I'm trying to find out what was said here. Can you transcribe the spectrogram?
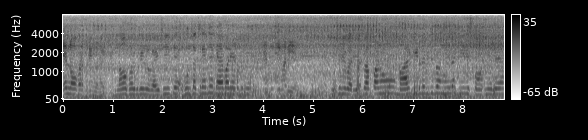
ਇਹ 9 ਫਰਵਰੀ ਨੂੰ ਲਗਾਈ ਸੀ। 9 ਫਰਵਰੀ ਨੂੰ ਲਗਾਈ ਸੀ ਤੇ ਹੁਣ ਤੱਕ ਇਹਦੀਆਂ ਕਈ ਵਾਰੀਆਂ ਟੁੱਟ ਗਈਆਂ? ਇਹ ਦੂਜੀ ਵਾਰੀ ਹੈ। ਦੂਸਰੀ ਵਾਰੀ ਹੈ। ਤਾਂ ਆਪਾਂ ਨੂੰ ਮਾਰਕੀਟ ਦੇ ਵਿੱਚ ਤੁਹਾਨੂੰ ਇਹਦਾ ਕੀ ਰਿਸਪੌਂਸ ਮਿਲ ਰਿਹਾ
